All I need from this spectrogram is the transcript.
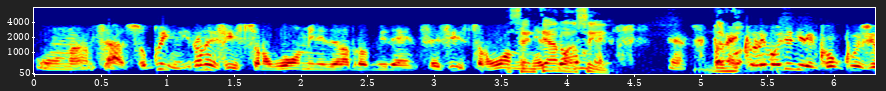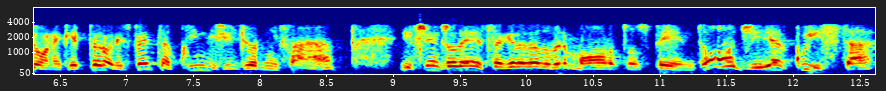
un sasso. Quindi non esistono uomini della provvidenza, esistono uomini Sentiamo, e donne. Sì. Eh, ecco, le voglio dire in conclusione che però rispetto a 15 giorni fa il centrodestra che era dato per morto, spento, oggi riacquista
